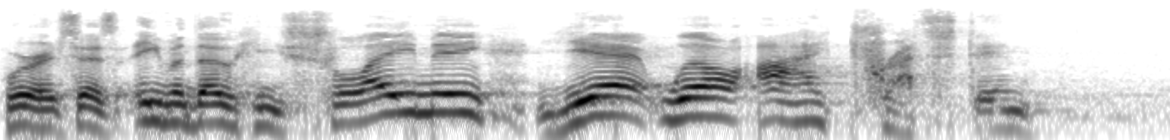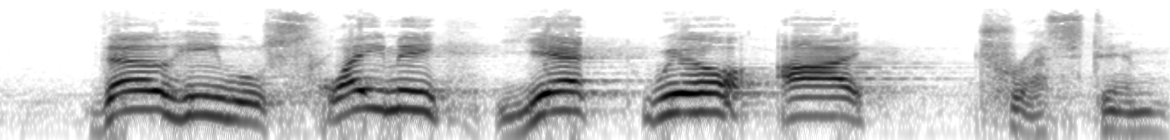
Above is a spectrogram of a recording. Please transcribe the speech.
where it says, even though he slay me, yet will I trust him. Though he will slay me, yet will I trust him.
